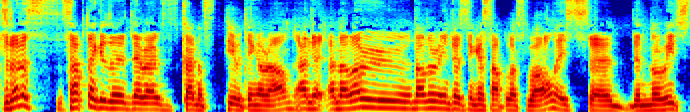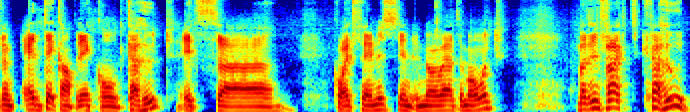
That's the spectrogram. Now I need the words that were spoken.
So that is Zaptec. They were kind of pivoting around, and another another interesting example as well is uh, the Norwegian edtech company called Kahoot. It's uh, quite famous in, in Norway at the moment. But in fact, Kahoot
